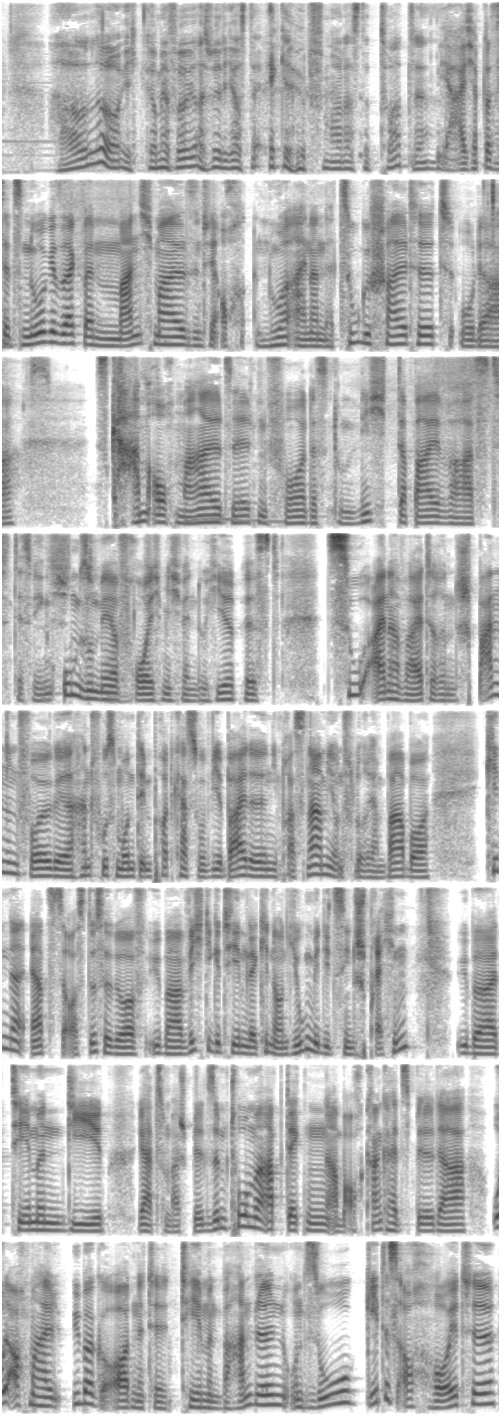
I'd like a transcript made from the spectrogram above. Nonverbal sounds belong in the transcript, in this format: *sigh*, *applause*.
Hallo, ich komme mir vor, als würde ich aus der Ecke hüpfen oder aus der Torte. Ja, ich habe das jetzt nur gesagt, weil manchmal sind wir auch nur einander zugeschaltet oder es kam auch mal selten vor, dass du nicht dabei warst. Deswegen umso mehr freue ich mich, wenn du hier bist, zu einer weiteren spannenden Folge Hand, Fuß, Mund, dem Podcast, wo wir beide, Nipras Nami und Florian Barbour, Kinderärzte aus Düsseldorf über wichtige Themen der Kinder- und Jugendmedizin sprechen, über Themen, die ja zum Beispiel Symptome abdecken, aber auch Krankheitsbilder oder auch mal übergeordnete Themen behandeln. Und so geht es auch heute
